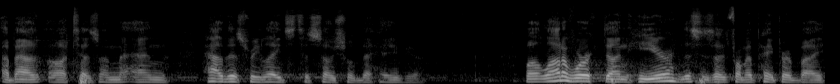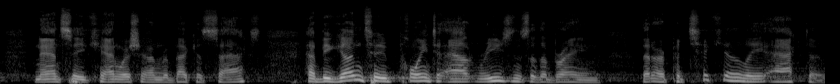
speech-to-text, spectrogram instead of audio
about autism and how this relates to social behavior. Well, a lot of work done here, this is a, from a paper by Nancy Kanwisher and Rebecca Saxe, have begun to point out regions of the brain that are particularly active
